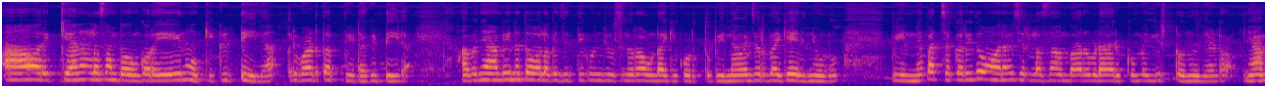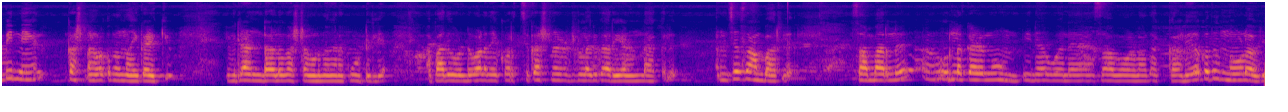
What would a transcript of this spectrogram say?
ആ ഉരയ്ക്കാനുള്ള സംഭവം കുറേ നോക്കി കിട്ടിയില്ല. ഒരുപാട് തപ്പിയിട്ടാ കിട്ടിയില്ല. അപ്പോൾ ഞാൻ പിന്നെ തോലൊക്കെ ചെത്തി കുഞ്ചൂസിന് റൗണ്ടാക്കി കൊടുത്തു. പിന്നെ അവൻ ചെറുതാക്കി അരിഞ്ഞോളൂ. പിന്നെ പച്ചക്കറി തോന വെച്ചിട്ടുള്ള സാമ്പാർ ഇവിടെ ആർക്കും വലിയ ഇഷ്ടമൊന്നുമില്ല കേട്ടോ. ഞാൻ പിന്നെ കഷ്ണങ്ങളൊക്കെ നന്നായി കഴിക്കും. ഇവർ രണ്ടാളും കഷ്ണങ്ങളൊന്നും അങ്ങനെ കൂട്ടില്ല. അപ്പോൾ അതുകൊണ്ട് വളരെ കുറച്ച് കഷ്ണം ഇട്ടിട്ടുള്ള ഒരു കറിയാണ് ഉണ്ടാക്കൽ എന്നുവെച്ചാൽ സാമ്പാറിൽ സാമ്പാറിൽ ഉരുളക്കിഴങ്ങും പിന്നെ അതുപോലെ സവോള തക്കാളി ഇതൊക്കെ തിന്നോളും അവർ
